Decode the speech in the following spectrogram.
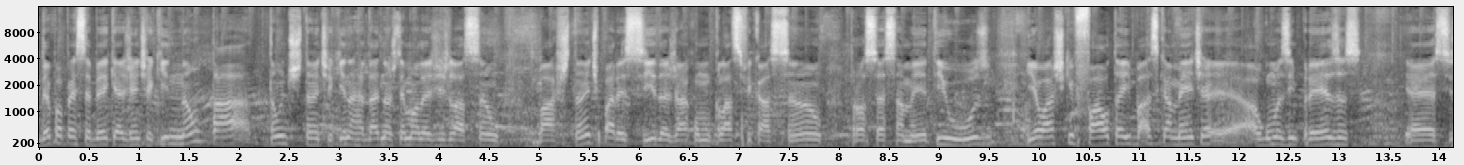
deu para perceber que a gente aqui não está tão distante aqui. Na realidade, nós temos uma legislação bastante parecida já como classificação, processamento e uso. E eu acho que falta aí basicamente é, algumas empresas é, se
